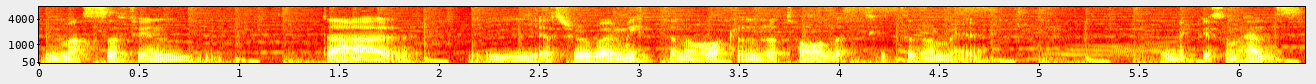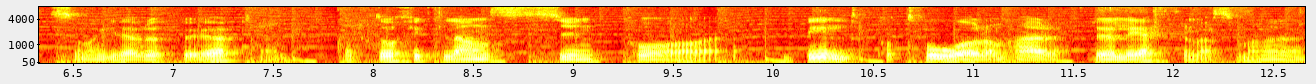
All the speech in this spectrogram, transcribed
en massa fynd där. I, jag tror det var i mitten av 1800-talet hittade de ju hur mycket som helst som de grävde upp i öknen. Och då fick Lantz syn på bild på två av de här relieferna som han hade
